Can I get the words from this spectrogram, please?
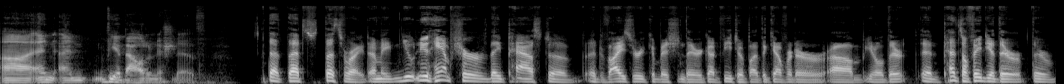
uh, and and via ballot initiative. That that's that's right. I mean, New, New Hampshire they passed a advisory commission there, got vetoed by the governor. Um, you know, there in Pennsylvania there there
